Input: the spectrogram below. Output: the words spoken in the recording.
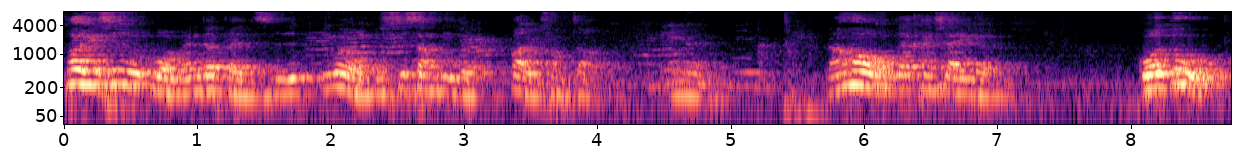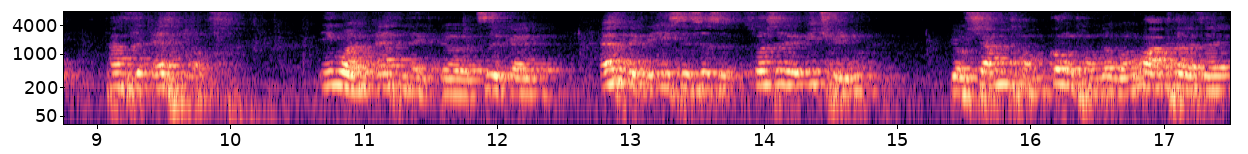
话语是我们的本质，因为我们是上帝的话语创造的。嗯。然后我们再看下一个国度，它是 ethnos，英文 ethnic 的字根，ethnic 的意思是是说是一群有相同共同的文化特征、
